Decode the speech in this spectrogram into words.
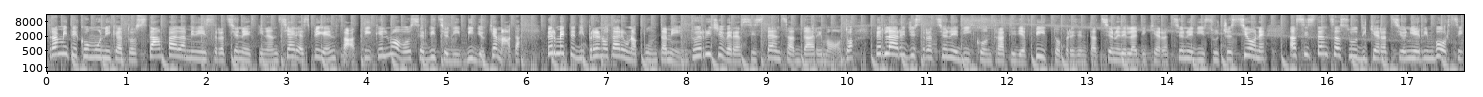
Tramite comunicato stampa l'amministrazione finanziaria spiega infatti che il nuovo servizio di videochiamata permette di prenotare un appuntamento e ricevere assistenza da remoto per la registrazione di contratti di affitto, presentazione della dichiarazione di successione, assistenza su dichiarazioni e rimborsi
